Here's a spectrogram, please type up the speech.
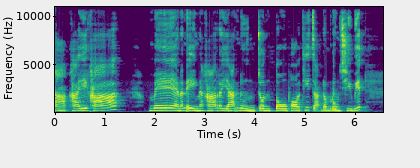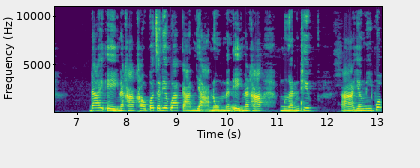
จากใครคะแม่นั่นเองนะคะ ระยะหนึ่งจนโตพอที่จะดำรงชีวิตได้เองนะคะ เขาก็จะเรียกว่าการหย่านมนั่นเองนะคะ เหมือนที่ยังมีพวก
